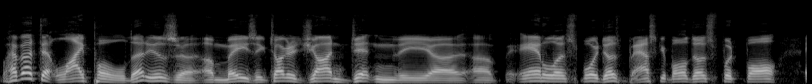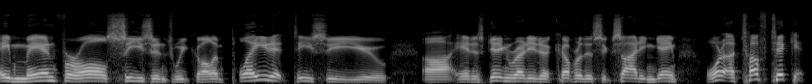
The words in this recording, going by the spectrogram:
Well, how about that Leipold? That is uh, amazing. Talking to John Denton, the uh, uh, analyst, boy, does basketball, does football, a man for all seasons, we call him, played at TCU uh, and is getting ready to cover this exciting game. What a tough ticket.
